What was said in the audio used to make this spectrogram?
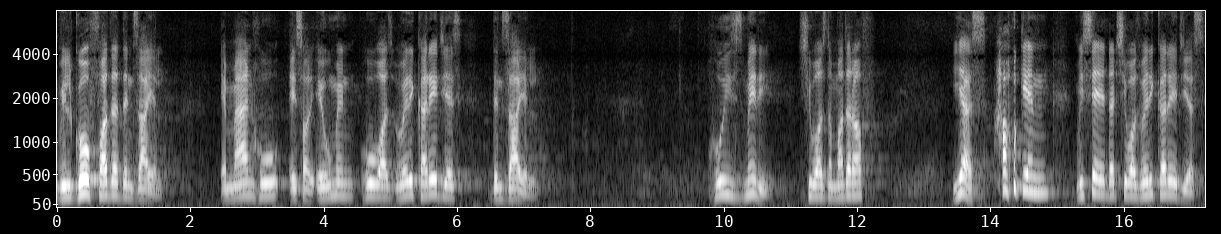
we'll go further than Zael. A man who, eh, sorry, a woman who was very courageous than Zael. Who is Mary? She was the mother of. Yes. How can we say that she was very courageous?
